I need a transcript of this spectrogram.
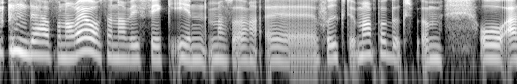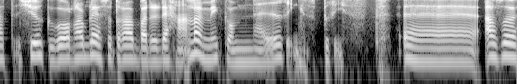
det här för några år sedan när vi fick in massa eh, sjukdomar på buxbom och att kyrkogårdarna blev så drabbade, det handlar mycket om näringsbrist. Eh, alltså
